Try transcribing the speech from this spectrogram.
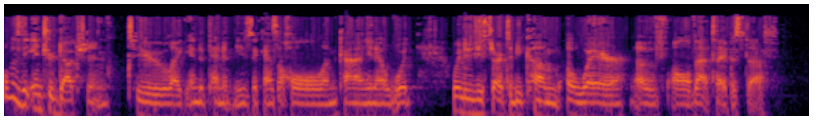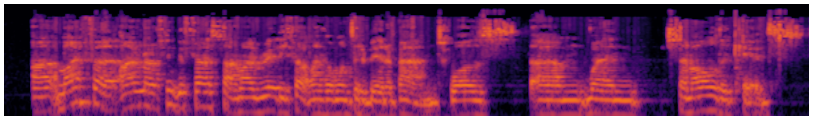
what was the introduction to like independent music as a whole, and kind of you know what when did you start to become aware of all of that type of stuff? Uh, my first, I remember, I think the first time I really felt like I wanted to be in a band was um, when some older kids.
